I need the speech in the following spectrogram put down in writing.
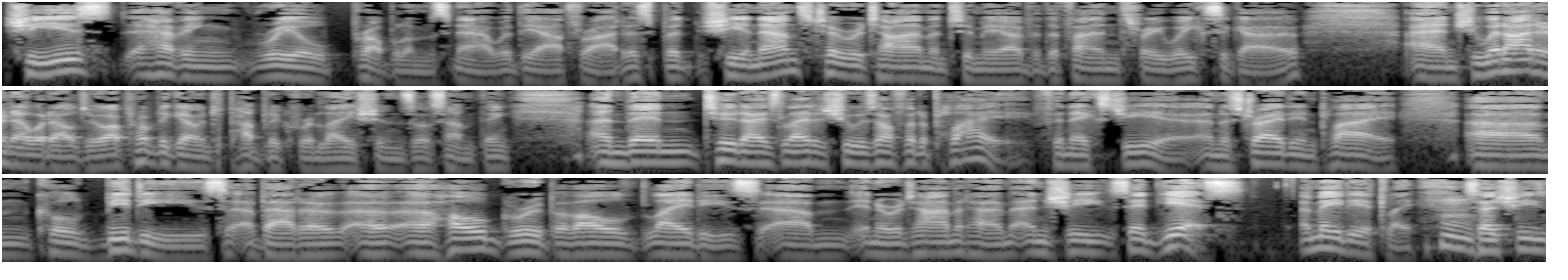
She is having real problems now with the arthritis, but she announced her retirement to me over the phone three weeks ago. And she went, I don't know what I'll do. I'll probably go into public relations or something. And then two days later, she was offered a play for next year, an Australian play um, called Biddies about a, a, a, whole group of old ladies um, in a retirement home. And she said, yes immediately. Hmm. So she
